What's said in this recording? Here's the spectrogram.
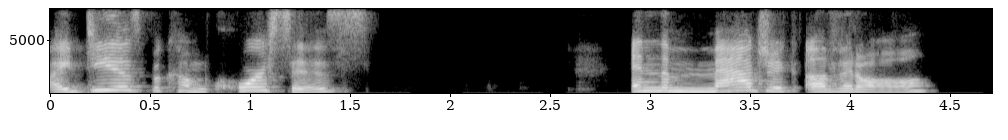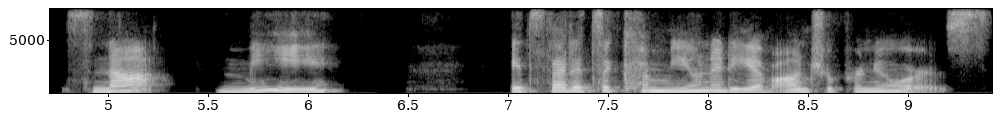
ideas become courses. And the magic of it all, it's not me, it's that it's a community of entrepreneurs.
